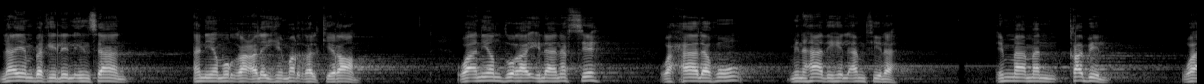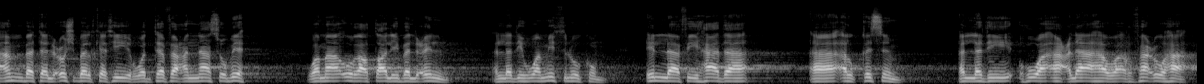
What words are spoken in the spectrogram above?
لا ينبغي للإنسان أن يمر عليه مر الكرام وأن ينظر إلى نفسه وحاله من هذه الأمثلة. إما من قبل وأنبت العشب الكثير وانتفع الناس به وما أرى طالب العلم الذي هو مثلكم إلا في هذا آه، القسم الذي هو أعلاها وأرفعها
